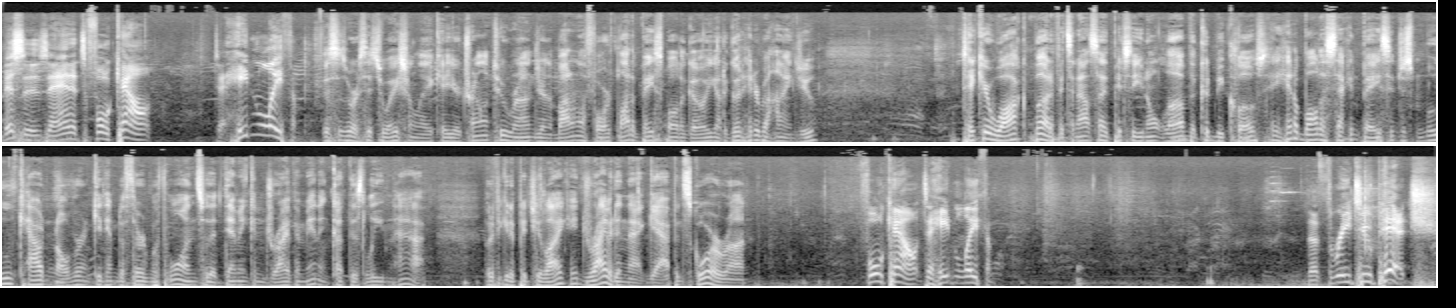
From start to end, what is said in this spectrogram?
Misses, and it's a full count to Hayden Latham. This is where situationally, okay, you're trailing two runs, you're in the bottom of the fourth, a lot of baseball to go, you got a good hitter behind you. Take your walk, but if it's an outside pitch that you don't love that could be close, hey, hit a ball to second base and just move Cowden over and get him to third with one so that Deming can drive him in and cut this lead in half. But if you get a pitch you like, hey, drive it in that gap and score a run. Full count to Hayden Latham. The 3 2 pitch.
